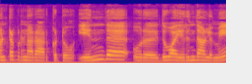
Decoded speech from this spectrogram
ஆண்டர்ப்ரனராக இருக்கட்டும் எந்த ஒரு இதுவாக இருந்தாலுமே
